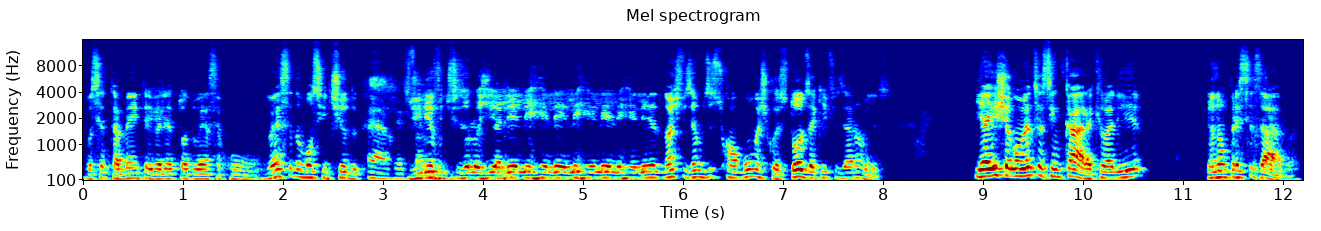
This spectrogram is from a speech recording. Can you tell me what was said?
Você também teve ali a tua doença com. Doença no bom sentido, É, de livro de fisiologia, ler, ler, reler, ler, reler, ler, reler. Nós fizemos isso com algumas coisas, todos aqui fizeram isso. E aí chegou um momento que assim, cara, aquilo ali eu não precisava.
